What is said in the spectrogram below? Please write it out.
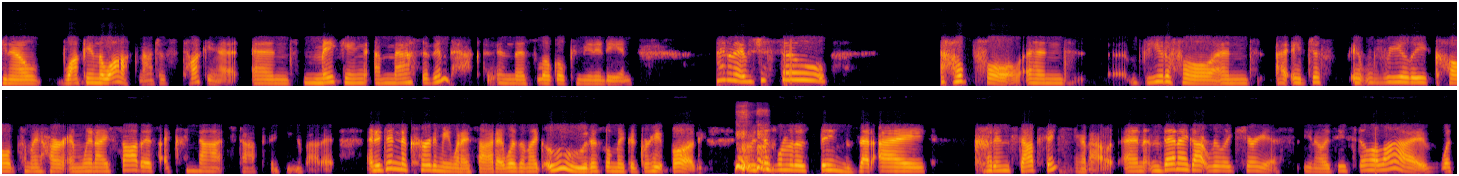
you know, walking the walk, not just talking it, and making a massive impact in this local community. And I don't know, it was just so hopeful and uh, beautiful, and it just it really called to my heart. And when I saw this, I could not stop thinking about it. And it didn't occur to me when I saw it. I wasn't like, "Ooh, this will make a great book." It was just one of those things that I couldn't stop thinking about. And then I got really curious. You know, is he still alive? What's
